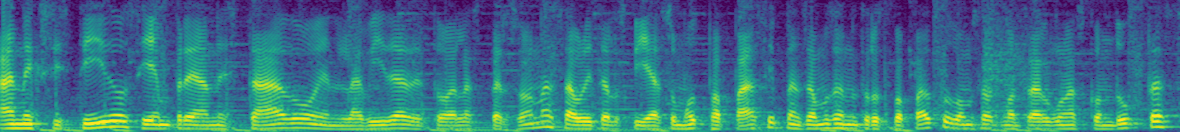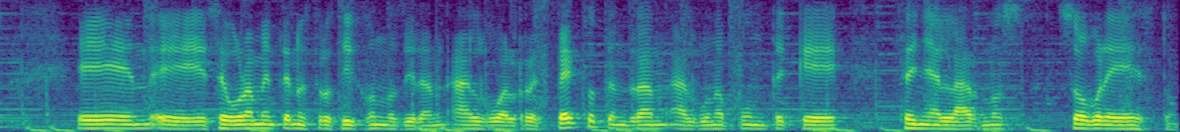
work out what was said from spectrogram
han existido, siempre han estado en la vida de todas las personas. Ahorita los que ya somos papás y pensamos en nuestros papás, pues vamos a encontrar algunas conductas. Eh, seguramente nuestros hijos nos dirán algo al respecto, tendrán algún apunte que señalarnos sobre esto.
